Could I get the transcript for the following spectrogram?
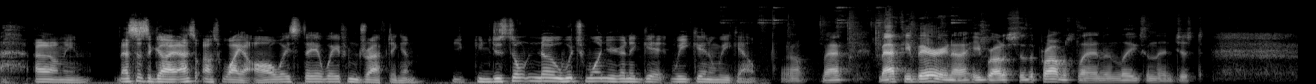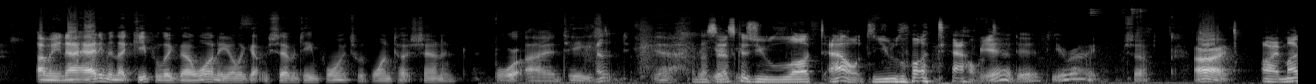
I don't mean that's just a guy. That's, that's why I always stay away from drafting him. You, you just don't know which one you're going to get week in and week out. Well, Matt, Matthew Berry and I, he brought us to the promised land in leagues, and then just I mean, I had him in that keeper league that I won. He only got me 17 points with one touchdown and four INTs. And, yeah, that's because you lucked out. You lucked out. Yeah, I did. You're right. So, all right. All right. My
